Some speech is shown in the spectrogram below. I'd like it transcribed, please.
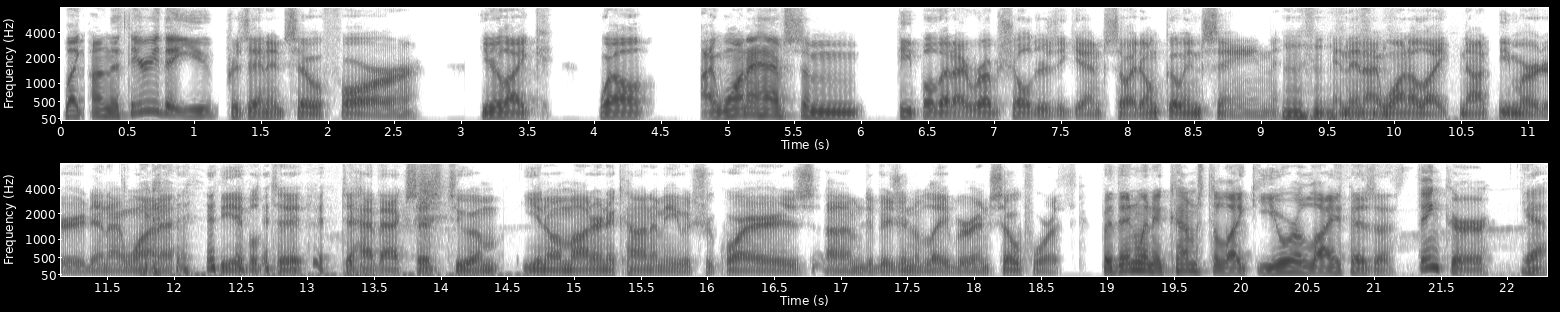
Like on the theory that you've presented so far, you're like, well, I want to have some people that I rub shoulders against so I don't go insane. And then I want to like not be murdered and I want to be able to to have access to a you know a modern economy which requires um, division of labor and so forth. But then when it comes to like your life as a thinker, yeah.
